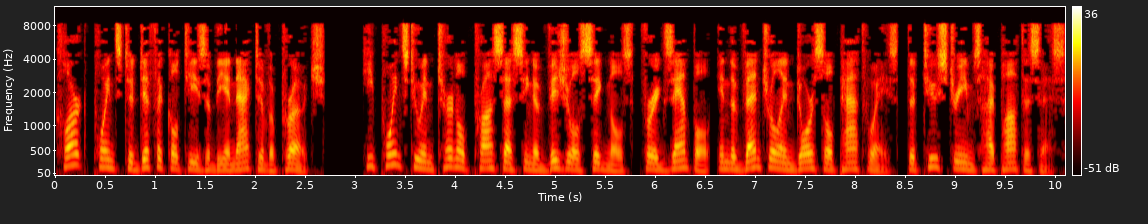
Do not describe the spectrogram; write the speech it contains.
Clark points to difficulties of the enactive approach. He points to internal processing of visual signals, for example, in the ventral and dorsal pathways, the two streams hypothesis.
